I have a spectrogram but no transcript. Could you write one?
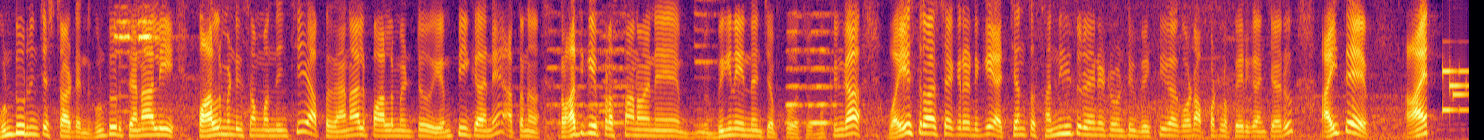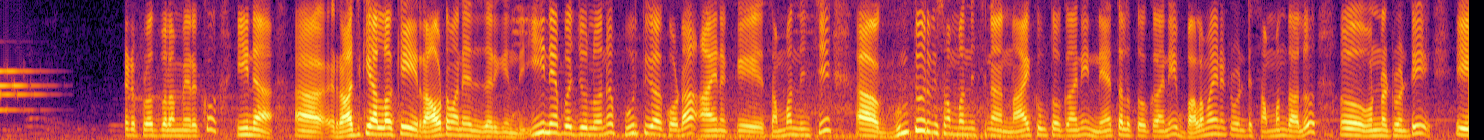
గుంటూరు నుంచే స్టార్ట్ అయింది. గుంటూరు తెనాలి పార్లమెంట్కి సంబంధించి ఆ తెనాలి పార్లమెంటు ఎంపీగానే అతను రాజకీయ ప్రస్థానం అనే బిగిన్ అయిందని చెప్పుకోవచ్చు. ముఖ్యంగా వైఎస్ రాజశేఖర రెడ్డికి అత్యంత సన్నిహితుడైనటువంటి వ్యక్తిగా కూడా అప్పట్లో పేరుగాంచారు. అయితే ఆయన ప్రోద్బలం మేరకు ఈయన రాజకీయాల్లోకి రావటం అనేది జరిగింది. ఈ నేపథ్యంలోనే పూర్తిగా కూడా ఆయనకి సంబంధించి గుంటూరుకి సంబంధించిన నాయకులతో కానీ నేతలతో కానీ బలమైనటువంటి సంబంధాలు ఉన్నటువంటి ఈ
